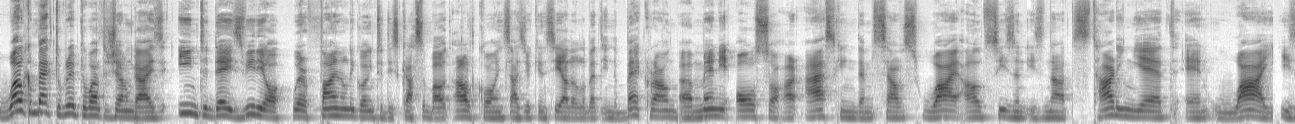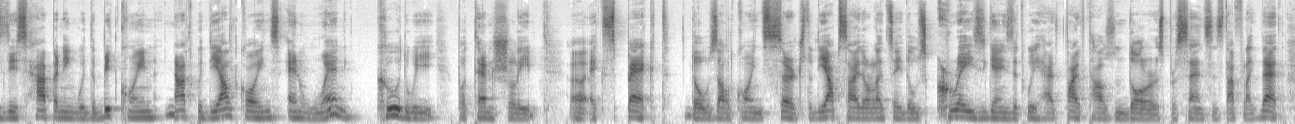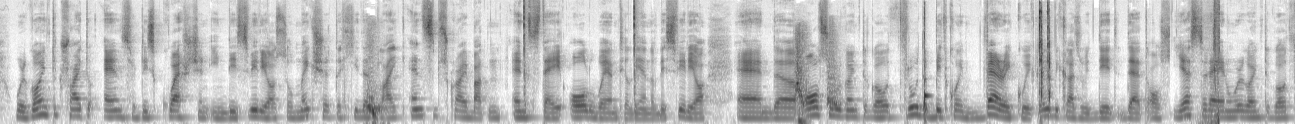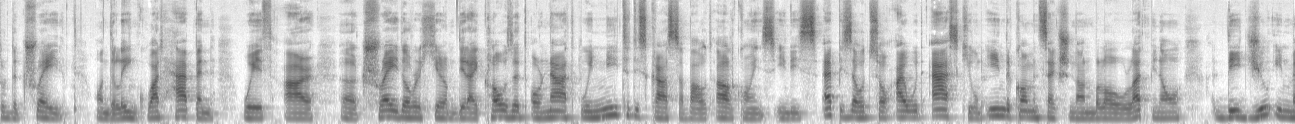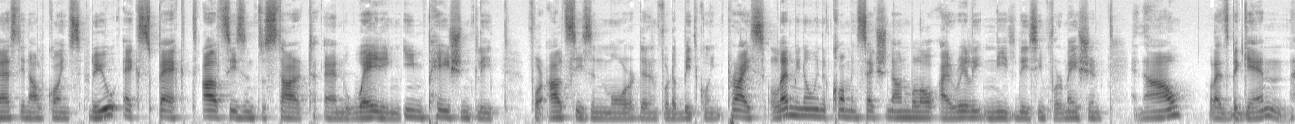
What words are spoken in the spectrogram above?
Welcome back to Crypto Wealthy channel guys. In today's video, we're finally going to discuss about altcoins. As you can see a little bit in the background, uh, many also are asking themselves why alt season is not starting yet and why is this happening with the Bitcoin, not with the altcoins and when could we potentially uh, expect those altcoins surge to the upside or let's say those crazy gains that we had $5,000 percent and stuff like that. We're going to try to answer this question in this video. So make sure to hit that like and subscribe button and stay all the way until the end of this video. And uh, also we're going to go through the Bitcoin very quickly because we did that also yesterday and we're going to go through the trade on the link. What happened with our uh, trade over here? Did I close it or not? We need to discuss about altcoins in this episode. So I would ask you in the comment section down below. Let me know, did you invest in altcoins? Do you expect alt season to start and waiting impatiently for alt season more than for the Bitcoin price? Let me know in the comment section down below. I really need this information. And now, let's begin.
